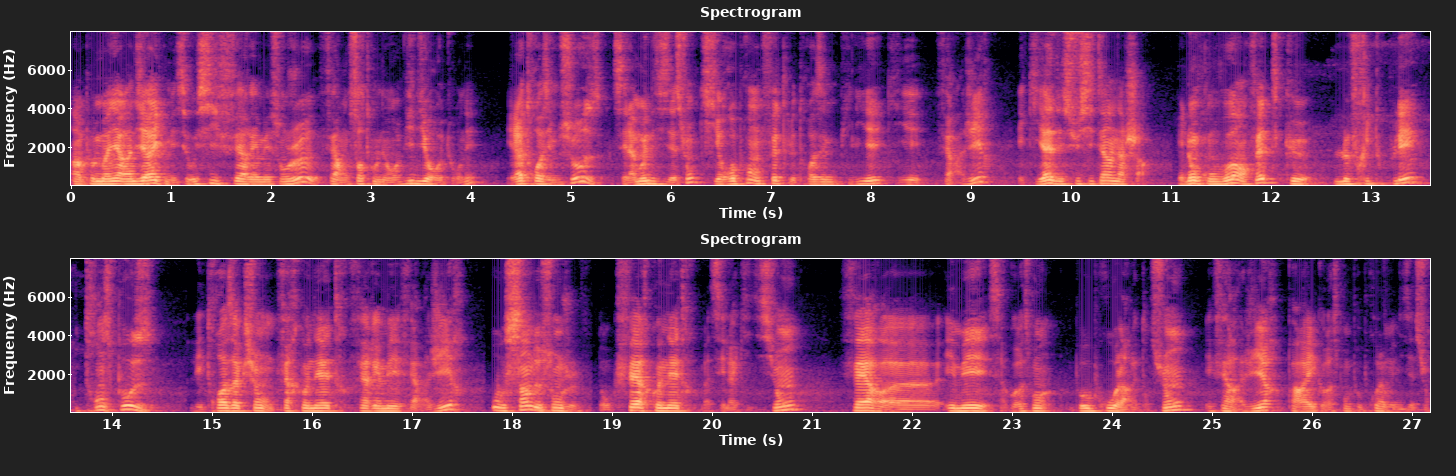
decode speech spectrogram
un peu de manière indirecte, mais c'est aussi faire aimer son jeu, faire en sorte qu'on ait envie d'y retourner. Et la troisième chose, c'est la monétisation qui reprend en fait le troisième pilier qui est faire agir et qui a de susciter un achat. Et donc on voit en fait que le free-to-play transpose les trois actions, faire connaître, faire aimer, faire agir, au sein de son jeu. Donc faire connaître, bah, c'est l'acquisition, faire euh, aimer, ça correspond un peu au prou à la rétention, et faire agir, pareil, correspond un peu au prou à la monétisation.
